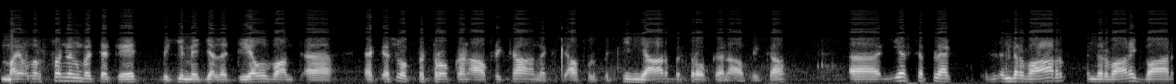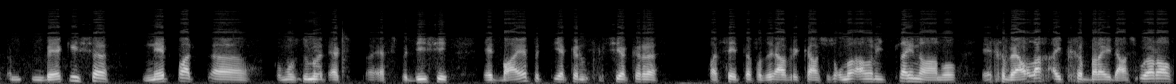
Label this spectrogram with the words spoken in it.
my ondervinding wat ek het bietjie met julle deel want uh ek is ook betrokke in Afrika en ek is die afgelope 10 jaar betrokke in Afrika. Uh die eerste plek inderwaar inderwaarheid waar Mbeki se Nepad uh kom ons noem dit ek, ekspedisie het baie beteken vir sekere fasette van Suid-Afrika soos onder andere die kleinhandel het geweldig uitgebrei. Daar's oral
